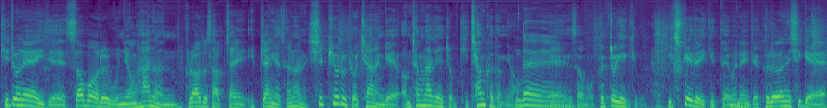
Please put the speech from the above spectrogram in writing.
기존에 이제 서버를 운영하는 클라우드 사업자 입장에서는 CPU를 교체하는 게 엄청나게 좀 귀찮거든요. 네. 예, 그래서 뭐 그쪽이 익숙해져 있기 때문에 이제 그런 식의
